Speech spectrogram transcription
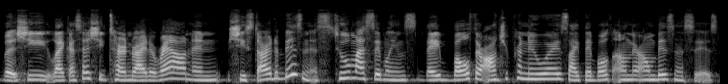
But she like i said she turned right around and she started a business. Two of my siblings they both are entrepreneurs like they both own their own businesses.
